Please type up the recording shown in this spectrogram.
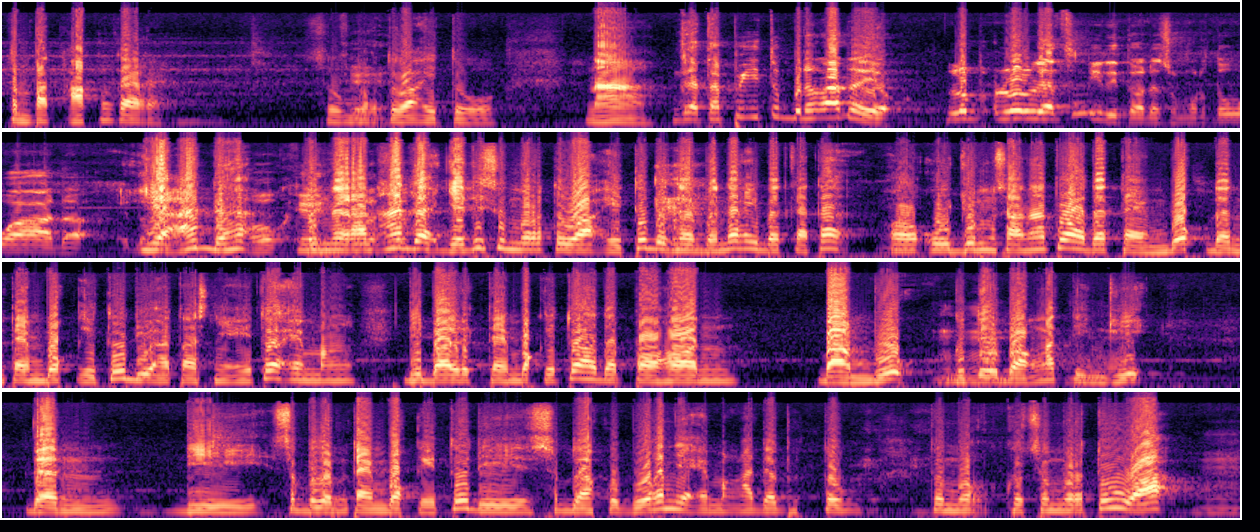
tempat angker sumur Oke. tua itu nah Enggak, tapi itu bener ada yuk. Lu lu lihat sendiri tuh ada sumur tua, ada. Iya ada, Oke, beneran terus, ada. Jadi sumur tua itu benar-benar ibarat kata oh, ujung sana tuh ada tembok dan tembok itu di atasnya itu emang di balik tembok itu ada pohon bambu gede banget tinggi dan di sebelum tembok itu di sebelah kuburan ya emang ada tum- tumur sumur tua Hmm,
